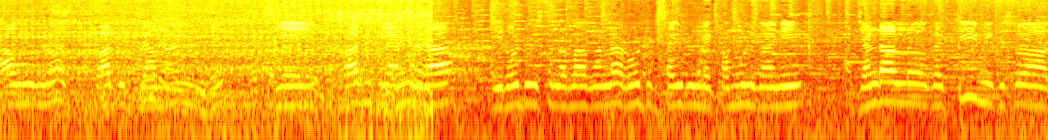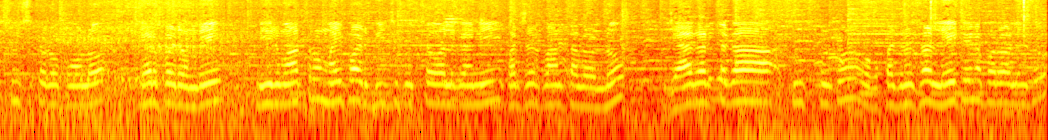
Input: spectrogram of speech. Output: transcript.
ఆ ఊరిలో ట్రాఫిక్ జామ్ ఉంది. ఈ ట్రాఫిక్ లేకుండా ఈ రోడ్డు విస్తున్న భాగంలో రోడ్డుకి సైడ్ ఉండే కమ్ములు కానీ జెండాల్లో కట్టి మీకు సు- సూచిక రూపంలో ఏర్పడి ఉంది. మీరు మాత్రం మైపాడు బీచ్కి వచ్చేవాళ్ళు కానీ పరిసర ప్రాంతాల వాళ్ళు జాగ్రత్తగా చూసుకుంటూ ఒక పది నిమిషాలు లేట్ అయినా పర్వాలేదు.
